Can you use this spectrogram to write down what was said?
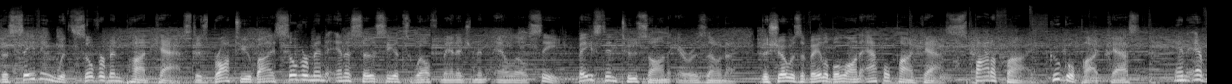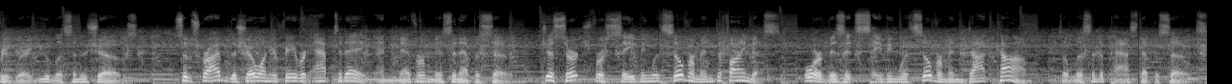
The Saving with Silverman podcast is brought to you by Silverman and Associates Wealth Management LLC, based in Tucson, Arizona. The show is available on Apple Podcasts, Spotify, Google Podcasts, and everywhere you listen to shows. Subscribe to the show on your favorite app today and never miss an episode. Just search for Saving with Silverman to find us, or visit savingwithsilverman.com to listen to past episodes,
